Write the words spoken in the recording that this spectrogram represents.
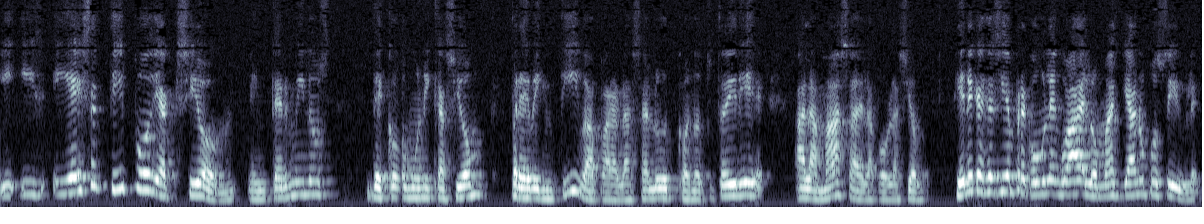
y, y, y ese tipo de acción en términos de comunicación preventiva para la salud, cuando tú te diriges a la masa de la población, tiene que ser siempre con un lenguaje lo más llano posible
